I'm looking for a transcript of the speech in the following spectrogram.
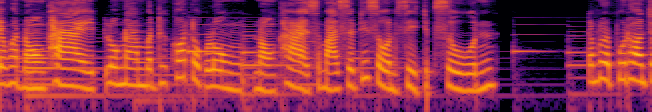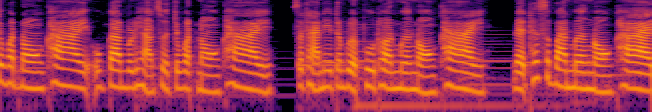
จังหวัดหนองคาย ลงนามบันทึกข้อตกลงหนองคายสมาร์ทเซฟตี้โซน 4.0 ตำรวจภูธรจังหวัดหนองคาย องค์การบริหารส่วนจังหวัดหนองคาย สถานีตำรวจภูธรเมืองหนองคาย และเทศบาลเมืองหนองคาย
